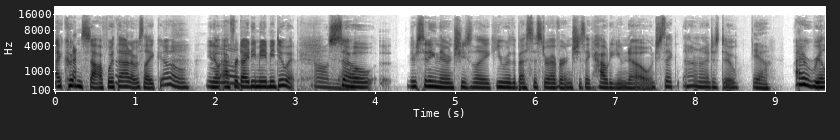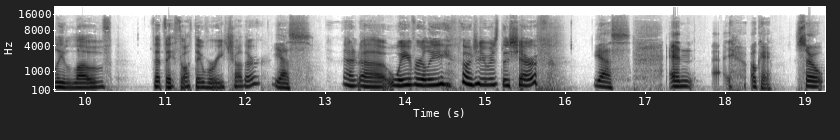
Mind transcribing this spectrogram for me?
I couldn't stop with that. I was like, oh, you know, oh. Aphrodite made me do it. Oh, no. So they're sitting there and she's like, "You were the best sister ever," and she's like, "How do you know?" And she's like, "I don't know, I just do." Yeah. I really love that they thought they were each other. Yes. And uh, Waverly thought she was the sheriff. Yes. And uh, okay. So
